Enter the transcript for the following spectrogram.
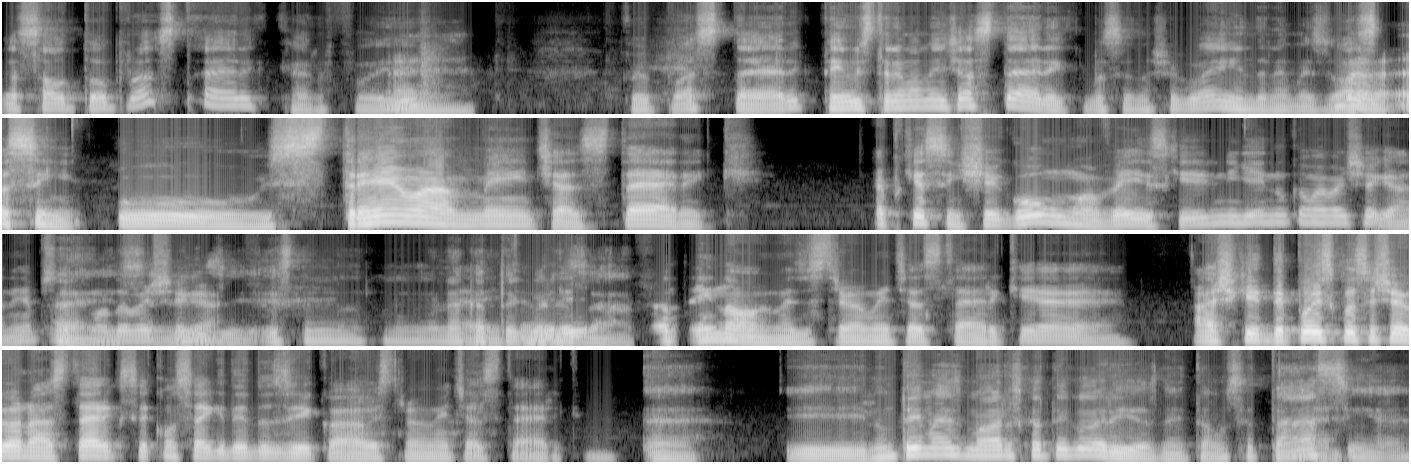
já saltou pro Asterix, cara. Foi. É. Foi pro Asteric. Tem o extremamente Asteric, você não chegou ainda, né? Mas Mano, Asteric- assim, o extremamente aesthetic é porque assim, chegou uma vez que ninguém nunca mais vai chegar, nem a pessoa que mandou vai chegar. Esse não, não é, É, categorizável. Não tem nome, mas extremamente aesthetic é. Acho que depois que você chegou no aesthetic, você consegue deduzir qual é o extremamente aesthetic. É. E não tem mais maiores categorias, né? Então você tá É. assim. É.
